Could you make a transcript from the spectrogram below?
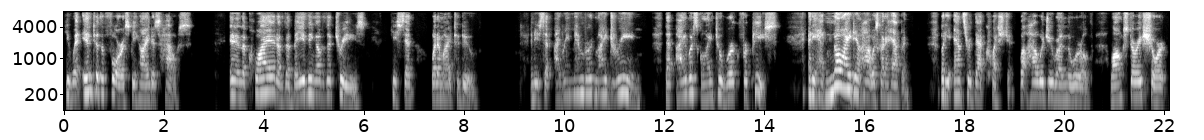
He went into the forest behind his house. And in the quiet of the bathing of the trees, he said, What am I to do? And he said, I remembered my dream that I was going to work for peace. And he had no idea how it was going to happen. But he answered that question Well, how would you run the world? Long story short,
